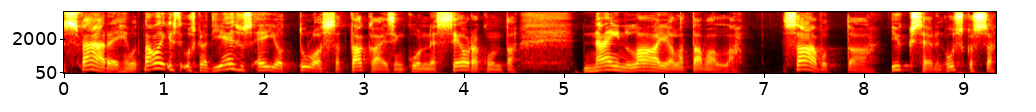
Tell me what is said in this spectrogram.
sfääreihin, mutta mä oikeasti uskon, että Jeesus ei ole tulossa takaisin, kunnes seurakunta näin laajalla tavalla saavuttaa ykseyden uskossa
